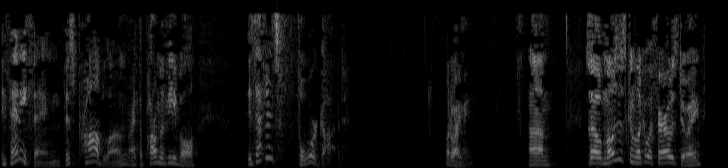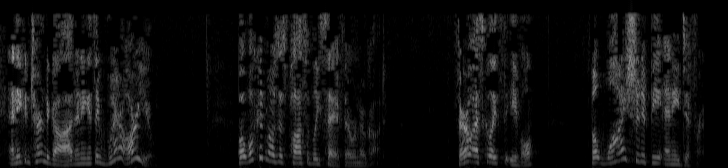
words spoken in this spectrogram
if anything, this problem, right, the problem of evil, is evidence for God. What do I mean? Um, so Moses can look at what Pharaoh is doing, and he can turn to God, and he can say, Where are you? But what could Moses possibly say if there were no God? Pharaoh escalates the evil, but why should it be any different?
